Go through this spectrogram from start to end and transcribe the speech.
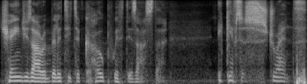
changes our ability to cope with disaster. It gives us strength.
